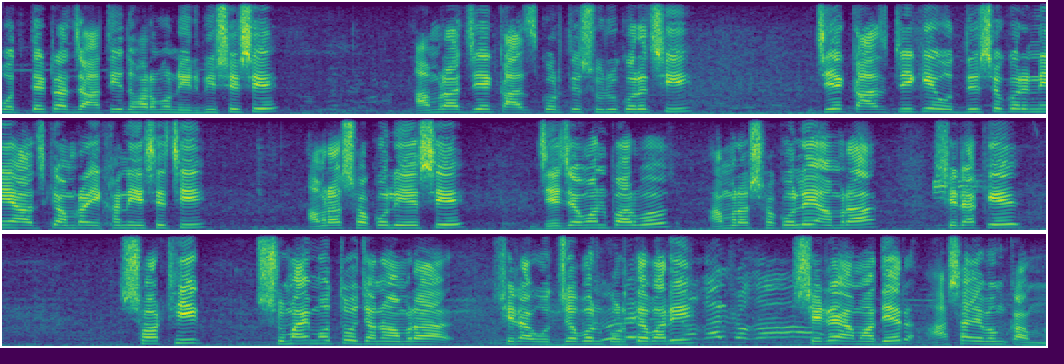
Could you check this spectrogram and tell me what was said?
প্রত্যেকটা জাতি, ধর্ম নির্বিশেষে আমরা যে কাজ করতে শুরু করেছি, যে কাজটিকে উদ্দেশ্য করে নিয়ে আজকে আমরা এখানে এসেছি, আমরা সকলে এসে যে যেমন পারব, আমরা সকলে আমরা সেটাকে সঠিক সময় মতো যেন আমরা সেটা উদযাপন করতে পারি। সেটাই আমাদের আশা এবং কাম্য।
